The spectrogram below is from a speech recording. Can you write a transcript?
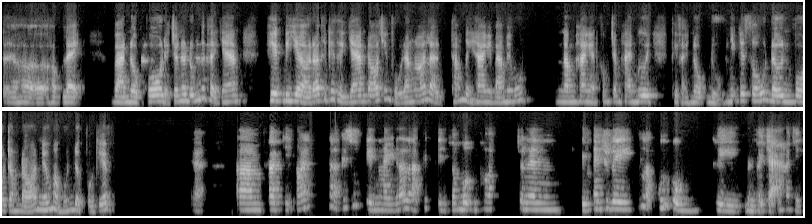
ờ, hợp lệ và nộp vô để cho nó đúng cái thời gian. Hiện bây giờ đó thì cái thời gian đó chính phủ đang nói là tháng 12 ngày 31 năm 2020 thì phải nộp đủ những cái số đơn vô trong đó nếu mà muốn được forgive. Yeah. Um, và chị nói là cái số tiền này đó là cái tiền cho mượn thôi, cho nên eventually tức là cuối cùng thì mình phải trả hả chị?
